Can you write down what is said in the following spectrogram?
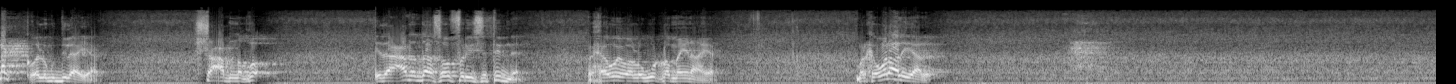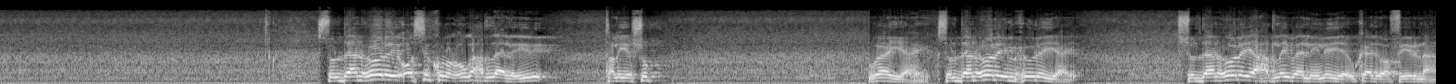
Dhag waa lagu dilayaa. Shacab noqo. Idaacad haddaa soo fariisatidna waxaa weye waa lagu dhammaynaya marka walaalayaal suldaan hooley oo si kulul uga hadlaa la yidhi taliya shub. Waayahay suldaan hooley muxuu leeyahay? Suldaan hooleyaa hadlay baa la leeyahay ukaadi waa fiirinaa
